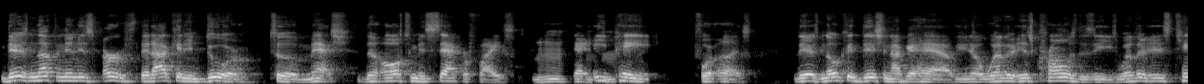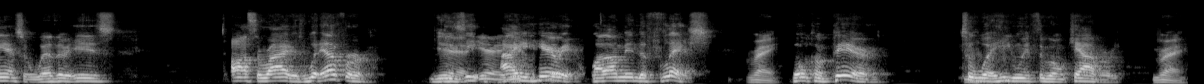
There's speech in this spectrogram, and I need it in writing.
there's nothing in this earth that I can endure to match the ultimate sacrifice hmm that he paid for us. There's no condition I could have, you know, whether it's Crohn's disease, whether it's cancer, whether it's arthritis, whatever Yeah, disease yeah, I yeah, inherit while I'm in the flesh Right. don't compare to Mhm. what he went through on Calvary. Right.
